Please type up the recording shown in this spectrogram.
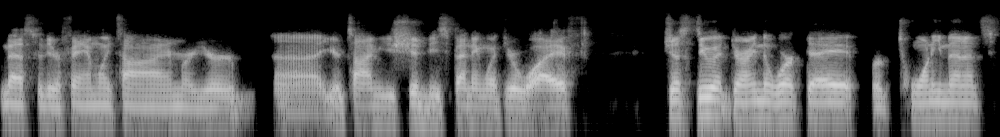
mess with your family time or your uh, your time you should be spending with your wife. Just do it during the workday for 20 minutes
